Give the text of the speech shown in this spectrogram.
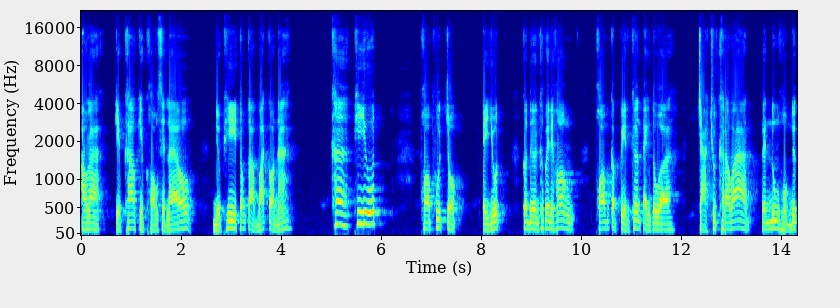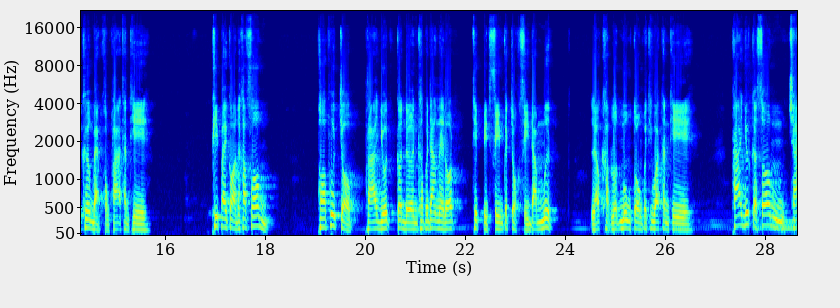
เอาละเก็บข้าวเก็บของเสร็จแล้ว เดี๋ยวพี่ต้องกลับวัดก่อนนะ ค่ะพี่ยุทธพอพูดจบ ไอยุทธก็เดินเข้าไปในห้อง พร้อมกับเปลี่ยนเครื่องแต่งตัว จากชุดคารวาสเป็นนุ่งห่มด้วยเครื่องแบบของพระทันที พี่ไปก่อนนะครับส้ม พอพูดจบพระยุทธก็เดินเข้าไปนั่งในรถที่ปิดฟิล์มกระจกสีดำมืด แล้วขับรถมุ่งตรงไปที่วัดทันที พระยุทธกับส้มใช้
